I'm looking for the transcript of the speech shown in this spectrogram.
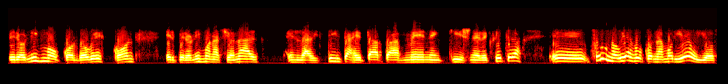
peronismo cordobés con el peronismo nacional en las distintas etapas, Menem, Kirchner, etcétera, eh, fue un noviazgo con amor y odios.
